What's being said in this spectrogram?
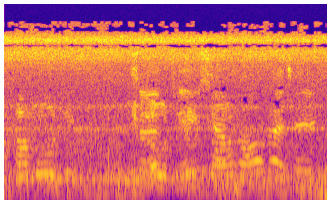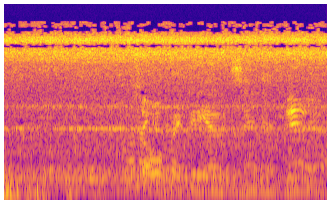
lifetime warranty. Even so though it's a it with all that too. I'll So- make a quick video and send it. Yeah, yeah.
